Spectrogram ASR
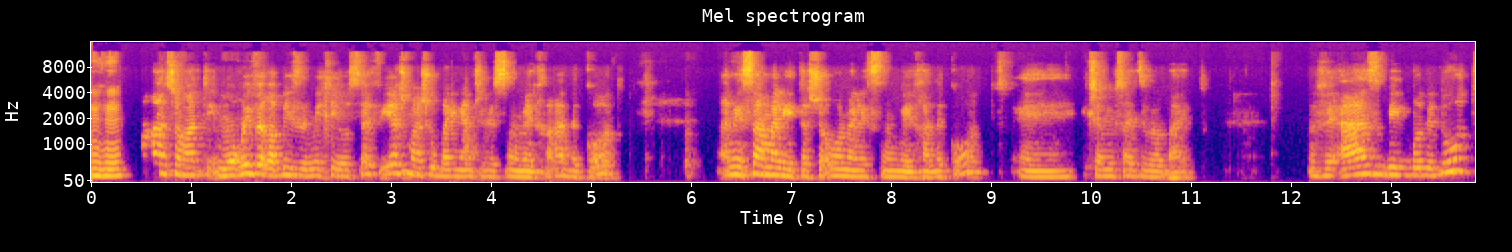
Mm-hmm. שמעתי, מורי ורבי זה מיכי יוסף, יש משהו בעניין של 21 דקות. אני שמה לי את השעון על 21 דקות, אה, כשאני עושה את זה בבית. ואז בהתבודדות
